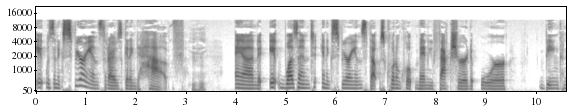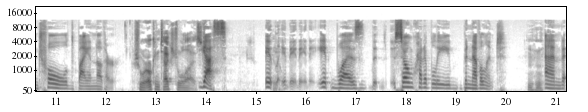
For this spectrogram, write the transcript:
It was an experience that I was getting to have. Mm-hmm. And it wasn't an experience that was quote unquote manufactured or being controlled by another. Sure. Or contextualized. Yes. It, it, it, it, it was so incredibly benevolent. And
